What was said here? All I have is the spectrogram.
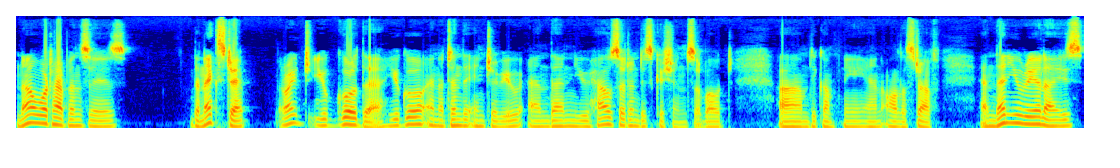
Now what happens is the next step right you go there. You go and attend the interview and then you have certain discussions about um, the company and all the stuff. And then you realize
